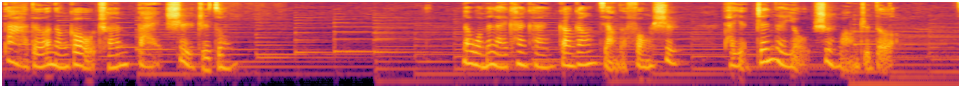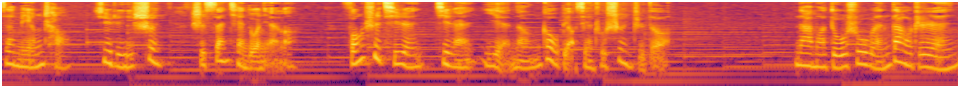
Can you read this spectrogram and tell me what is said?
大德能够传百世之宗。那我们来看看刚刚讲的冯氏，他也真的有舜王之德。在明朝，距离舜是三千多年了，冯氏其人既然也能够表现出舜之德，那么读书闻道之人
